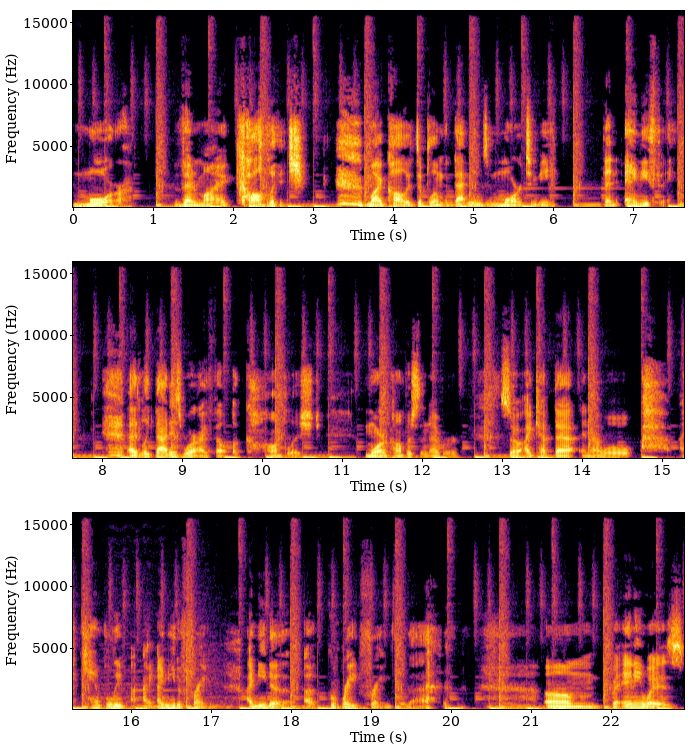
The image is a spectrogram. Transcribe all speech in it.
more than my college, my college diploma. That means more to me than anything. like that is where I felt accomplished, more accomplished than ever. So I kept that, and I will. I can't believe I, I need a frame. I need a, a great frame for that. um, but anyways,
